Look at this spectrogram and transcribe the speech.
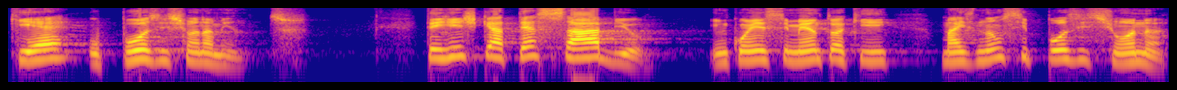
que é o posicionamento. Tem gente que é até sábio em conhecimento aqui, mas não se posiciona.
